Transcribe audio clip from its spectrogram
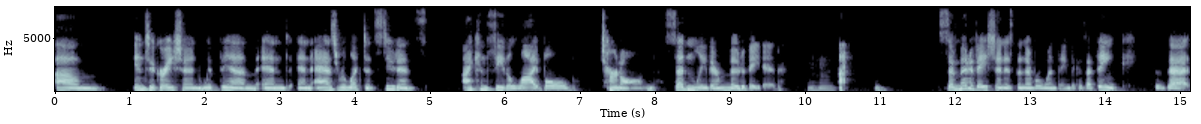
um, integration with them. And, and as reluctant students, I can see the light bulb turn on. Suddenly they're motivated. Mm-hmm. Um, so, motivation is the number one thing because I think that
